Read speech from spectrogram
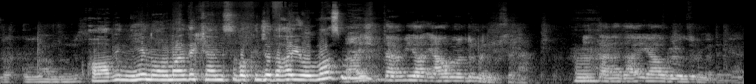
Bak kullandığımız. Abi niye normalde kendisi bakınca daha iyi olmaz mı? Daha hiçbir tane bir ya- yavru öldürmedim bu sene. Bir tane daha yavru öldürmedim yani.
